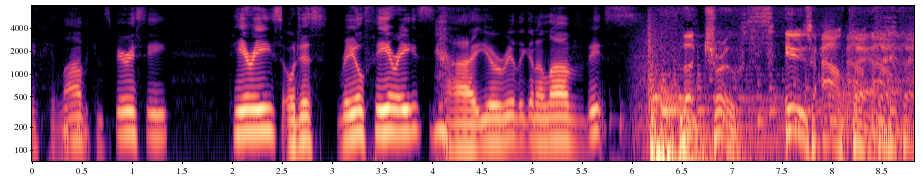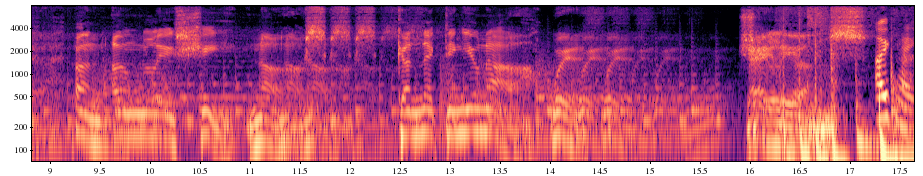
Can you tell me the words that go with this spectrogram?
if you love conspiracy theories or just real theories, uh, you're really going to love this. The truth is out there, and only she knows. Connecting you now with Aliens. Okay,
